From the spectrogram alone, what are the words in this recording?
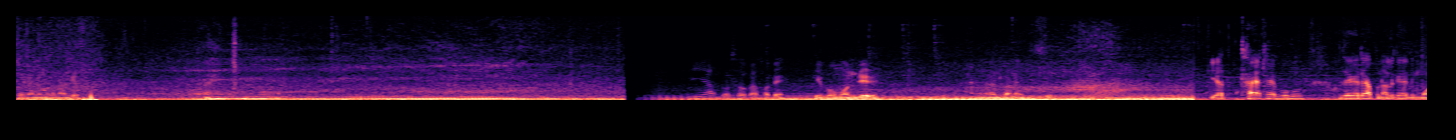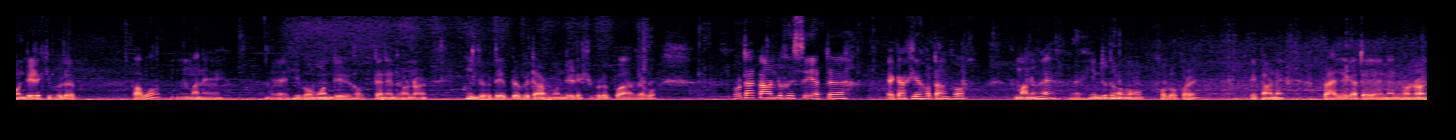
সেইকাৰণে ধৰণৰ গেট গছৰ কাষতে শিৱ মন্দিৰ এনেধৰণে কিছু ইয়াত ঠায়ে ঠায়ে বহু জেগাতে আপোনালোকে মন্দিৰ দেখিবলৈ পাব। মানে শিৱ মন্দিৰ হওক তেনেধৰণৰ হিন্দু দেৱ দেৱতাৰ মন্দিৰ দেখিবলৈ পোৱা যাব। তাৰ কাৰণটো হৈছে ইয়াত একাশী শতাংশ মানুহে হিন্দু ধৰ্মক ফ'ল' কৰে। সেইকাৰণে প্ৰায় জেগাতে এনেধৰণৰ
